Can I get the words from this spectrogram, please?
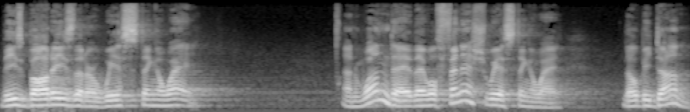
These bodies that are wasting away. And one day they will finish wasting away They'll be done.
